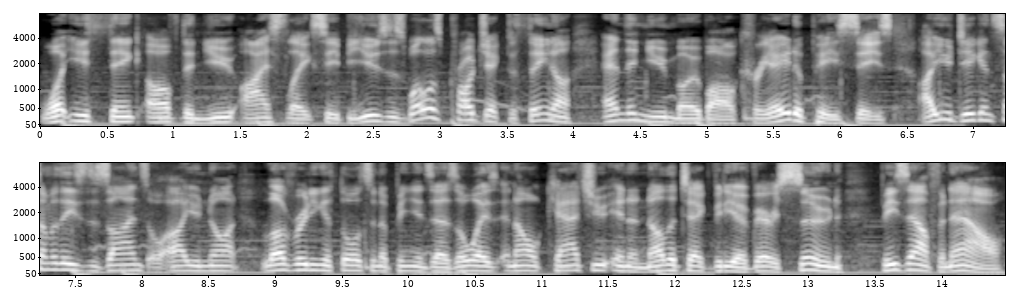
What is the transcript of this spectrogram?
what you think of the new Ice Lake CPUs, as well as Project Athena and the new mobile creator PCs. Are you digging some of these designs or are you not? Love reading your thoughts and opinions as always, and I'll catch you in another tech video very soon. Peace out for now.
